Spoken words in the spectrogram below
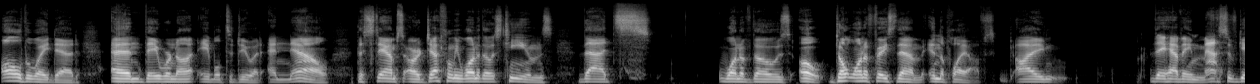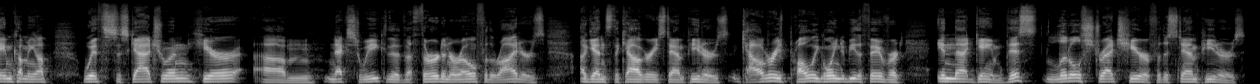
all the way dead and they were not able to do it. And now the stamps are definitely one of those teams that's one of those oh don't want to face them in the playoffs. I they have a massive game coming up with Saskatchewan here um, next week, the, the third in a row for the Riders against the Calgary Stampeders. Calgary's probably going to be the favorite in that game. This little stretch here for the Stampeders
